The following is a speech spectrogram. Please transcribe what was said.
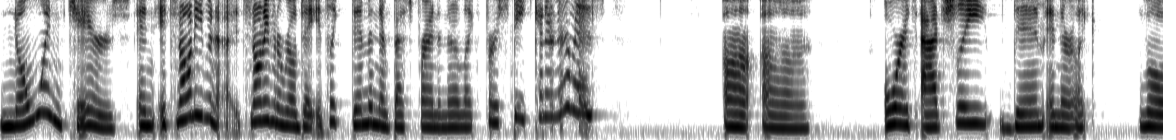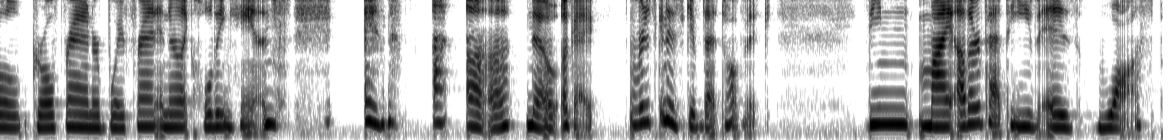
no one cares and it's not even it's not even a real date it's like them and their best friend and they're like first date kind of nervous uh-uh or it's actually them and their like little girlfriend or boyfriend and they're like holding hands. And uh uh uh no okay. We're just gonna skip that topic. The my other pet peeve is wasp.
